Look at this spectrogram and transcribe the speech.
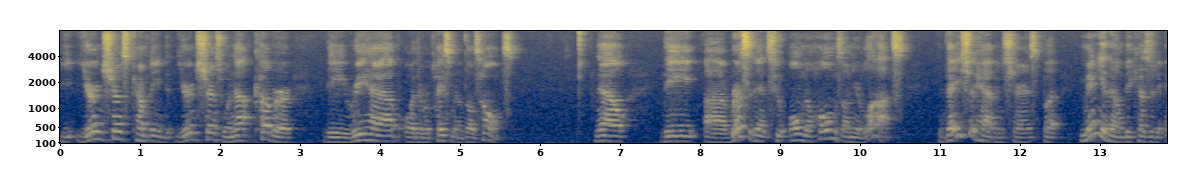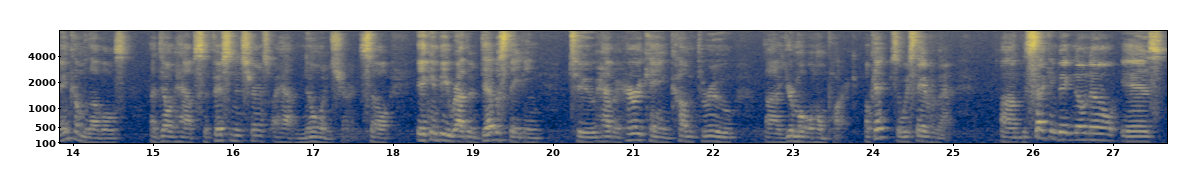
your insurance company, your insurance will not cover the rehab or the replacement of those homes. Now, the uh, residents who own the homes on your lots, they should have insurance, but many of them, because of the income levels, uh, don't have sufficient insurance or have no insurance. So it can be rather devastating to have a hurricane come through uh, your mobile home park. Okay, so we stay away from that. Um, the second big no-no is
